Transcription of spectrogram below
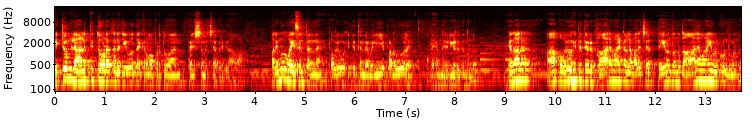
ഏറ്റവും ലാളിത്യത്തോടെ തന്റെ ജീവിതത്തെ ക്രമപ്പെടുത്തുവാൻ പരിശ്രമിച്ച ഒരു പിതാവാണ്. പതിമൂന്ന് വയസ്സിൽ തന്നെ പൗരോഹിത്യത്തിന്റെ വലിയ പടവുകളെ അദ്ദേഹം നേടിയെടുക്കുന്നുണ്ട്. എന്നാൽ ആ പൗരോഹിത്യത്തെ ഒരു ഭാരമായിട്ടല്ല മറിച്ച് ദൈവം തന്ന ദാനമായി ഉൾക്കൊണ്ടുകൊണ്ട്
